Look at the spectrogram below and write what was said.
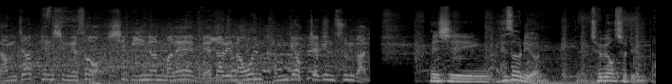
남자 펜싱에서 12년 만에 메달이 나온 감격적인 순간. 펜싱 해설위원 네, 최병철입니다.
